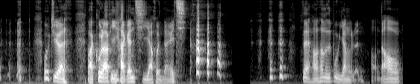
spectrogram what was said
我居然把库拉皮卡跟奇亚混在一起，对，好，他们是不一样的人哦。然后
